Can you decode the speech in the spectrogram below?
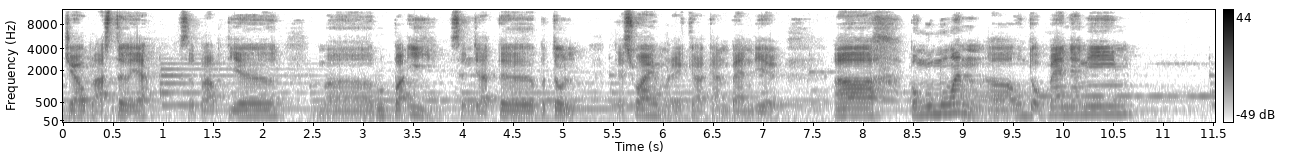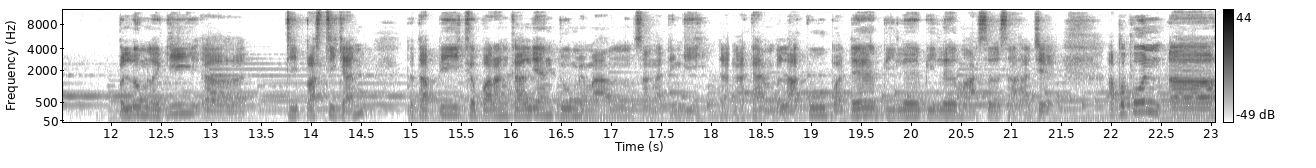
gel blaster ya sebab dia merupai senjata betul. That's why mereka akan ban dia. Uh, pengumuman uh, untuk ban yang ni belum lagi uh, dipastikan tetapi kebarangkalian tu memang sangat tinggi dan akan berlaku pada bila-bila masa sahaja. Apapun uh,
